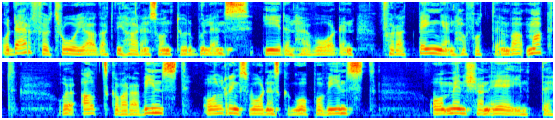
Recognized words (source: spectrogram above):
Och därför tror jag att vi har en sån turbulens i den här vården. För att pengen har fått en makt. Och allt ska vara vinst. Åldringsvården ska gå på vinst. Och människan är inte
